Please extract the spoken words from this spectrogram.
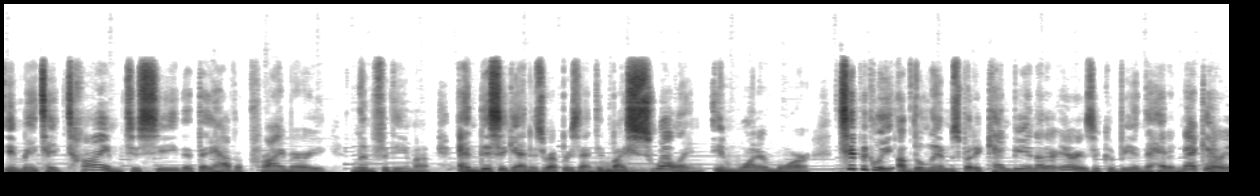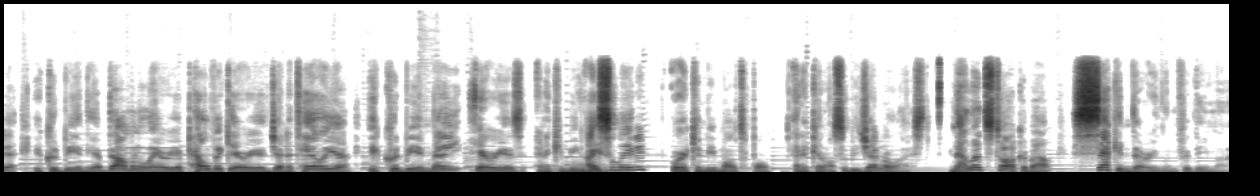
it may take time to see that they have a primary lymphedema. And this again is represented by swelling in one or more, typically of the limbs, but it can be in other areas. It could be in the head and neck area, it could be in the abdominal area, pelvic area, genitalia. It could be in many areas, and it can be isolated or it can be multiple, and it can also be generalized. Now let's talk about secondary lymphedema.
